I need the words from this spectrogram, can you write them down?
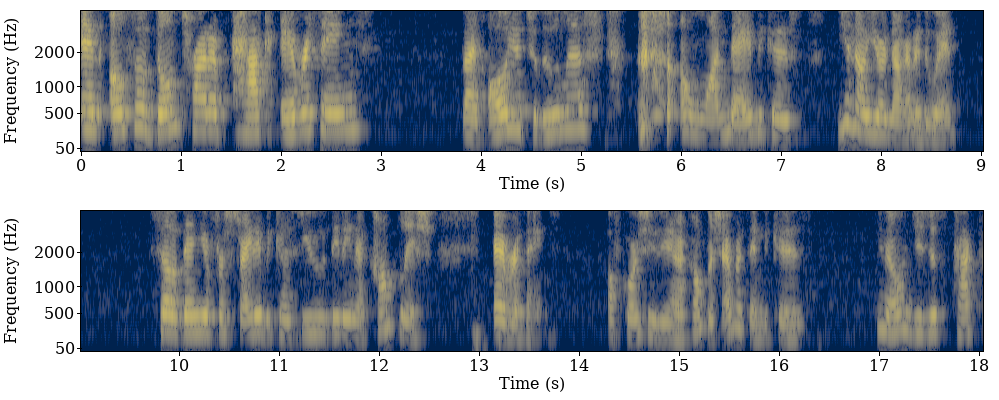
And also don't try to pack everything like all your to-do list on one day because you know you're not going to do it. So then you're frustrated because you didn't accomplish everything of course you didn't accomplish everything because you know, you just packed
